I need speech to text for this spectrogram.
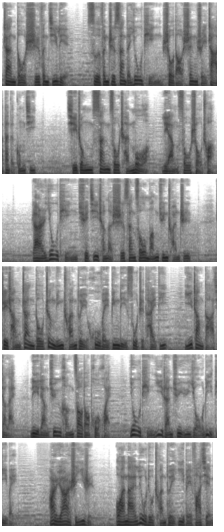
战斗十分激烈，四分之三的游艇受到深水炸弹的攻击。其中三艘沉没，两艘受创，然而游艇却击沉了十三艘盟军船只。这场战斗证明船队护卫兵力素质太低，一仗打下来，力量均衡遭到破坏，游艇依然居于有利地位。二月二十一日，ONI 六六船队亦被发现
